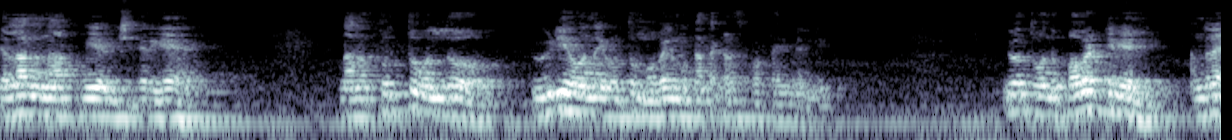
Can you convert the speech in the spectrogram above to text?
ಎಲ್ಲ ನನ್ನ ಆತ್ಮೀಯ ವೀಕ್ಷಕರಿಗೆ ನಾನು ತುರ್ತು ಒಂದು ವಿಡಿಯೋವನ್ನು ಇವತ್ತು ಮೊಬೈಲ್ ಮುಖಾಂತರ ಕಳಿಸ್ಕೊಡ್ತಾ ಇದ್ದೀನಿ ಇಲ್ಲಿ. ಇವತ್ತು ಒಂದು ಪವರ್ ಟಿವಿಯಲ್ಲಿ ಅಂದ್ರೆ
